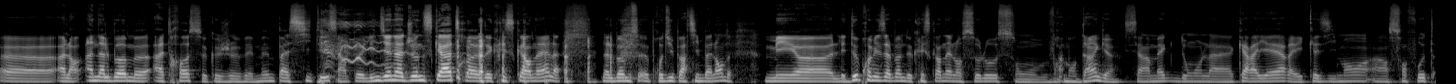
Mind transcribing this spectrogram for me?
Euh, alors, un album euh, atroce que je vais même pas citer, c'est un peu l'Indiana Jones 4 euh, de Chris Cornell, l'album produit par Timbaland. Mais les deux premiers albums de Chris Cornell en solo sont vraiment dingues. C'est un mec dont la carrière est quasiment un sans faute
